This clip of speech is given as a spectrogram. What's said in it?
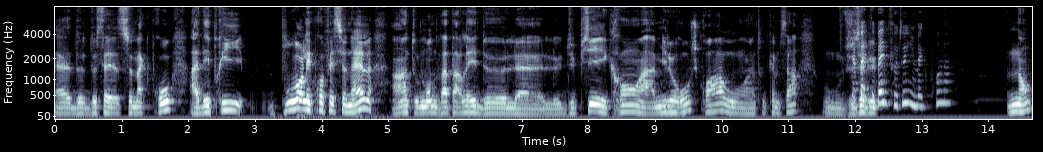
euh, de, ce, Mac Pro à des prix pour les professionnels, hein, tout le monde va parler de du pied écran à 1000 euros, je crois, ou un truc comme ça. T'as pas, pas, une photo du Mac Pro là? Non.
